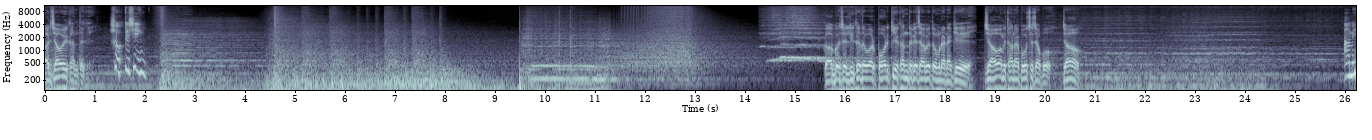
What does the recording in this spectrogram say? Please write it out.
আর যাও এখান থেকে। শক্তি সিং। কাগজে লিখে দেওয়ার পর কি এখান থেকে যাবে তোমরা নাকি? যাও আমি থানায় পৌঁছে যাব। যাও। আমি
